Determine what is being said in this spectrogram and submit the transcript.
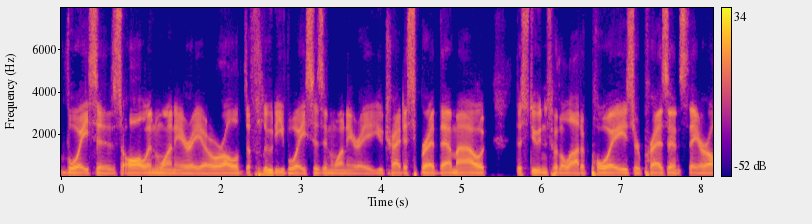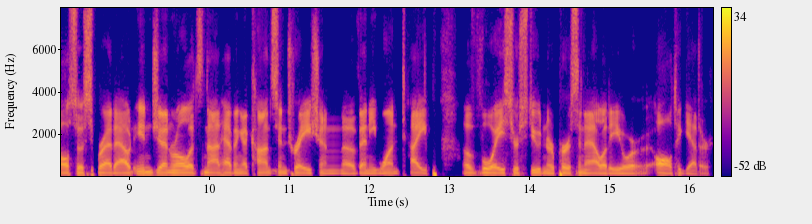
voices all in one area or all of the fluty voices in one area. You try to spread them out. The students with a lot of poise or presence they are also spread out. In general it's not having a concentration of any one type of voice or student or personality or all together.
